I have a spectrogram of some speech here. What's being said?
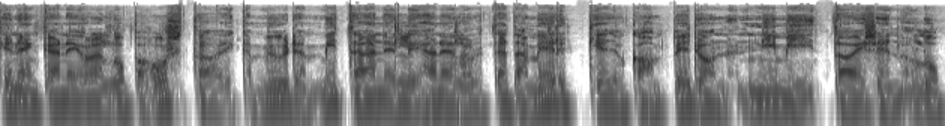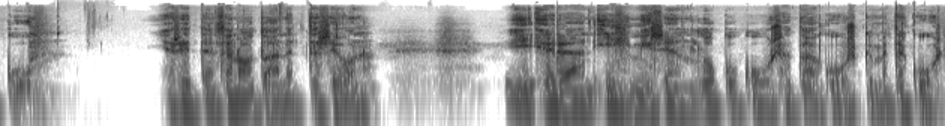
Kenenkään ei ole lupa ostaa eikä myydä mitään, ellei hänellä ole tätä merkkiä, joka on pedon nimi tai sen luku. Ja sitten sanotaan, että se on erään ihmisen luku 666.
